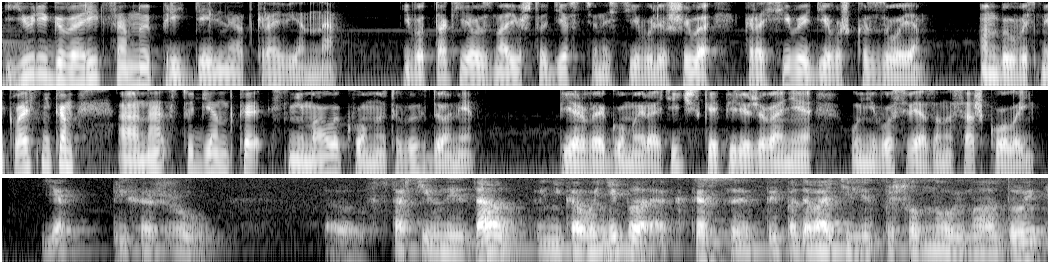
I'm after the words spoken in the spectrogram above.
Юрий говорит со мной предельно откровенно. И вот так я узнаю, что девственности его лишила красивая девушка Зоя. Он был восьмиклассником, а она, студентка, снимала комнату в их доме. Первое гомоэротическое переживание у него связано со школой. Я прихожу э, в спортивный зал, никого не было, а как раз преподаватель пришел новый, молодой,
